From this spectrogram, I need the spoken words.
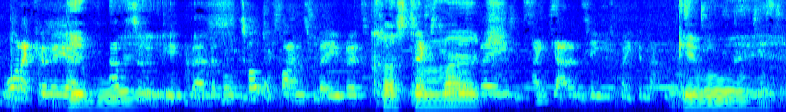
What a career. Giveaway. Absolutely incredible. Total fans' favourite. Custom Next merch. Fame, I guarantee he's making that. Giveaway.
